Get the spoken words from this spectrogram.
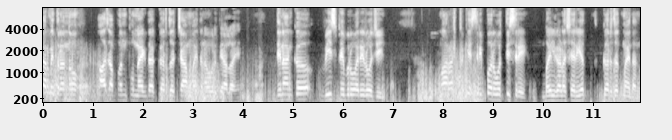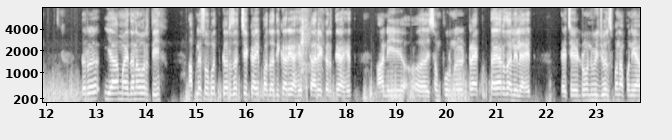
नमस्कार मित्रांनो आज आपण पुन्हा एकदा कर्जतच्या मैदानावरती आलो आहे. दिनांक वीस फेब्रुवारी रोजी महाराष्ट्र केसरी पर्व तिसरे बैलगाडा शर्यत कर्जत मैदान. तर या मैदानावरती आपल्यासोबत कर्जतचे काही पदाधिकारी आहेत कार्यकर्ते आहेत आणि संपूर्ण ट्रॅक तयार झालेले आहेत. त्याचे ड्रोन व्हिज्युअल्स पण आपण या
